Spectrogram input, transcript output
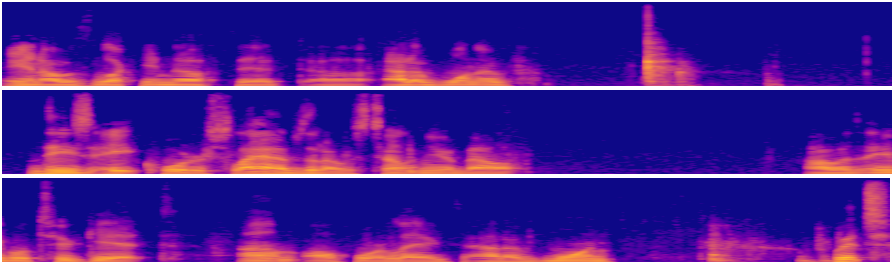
and I was lucky enough that uh, out of one of these eight quarter slabs that I was telling you about, I was able to get um, all four legs out of one, which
